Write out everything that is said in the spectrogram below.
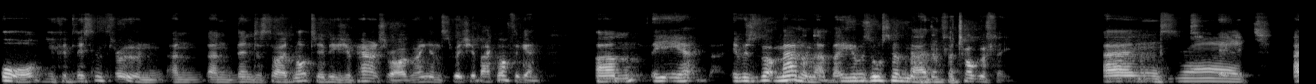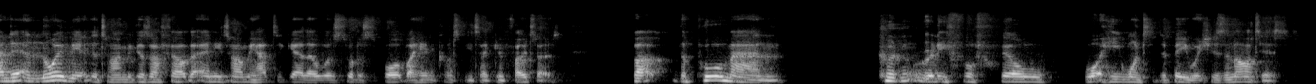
Or you could listen through and, and, and then decide not to because your parents are arguing and switch it back off again. Um, he, he was mad on that, but he was also mad on photography. And Right. and it annoyed me at the time because I felt that any time we had together was sort of spoiled by him constantly taking photos. But the poor man couldn't really fulfill what he wanted to be, which is an artist.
